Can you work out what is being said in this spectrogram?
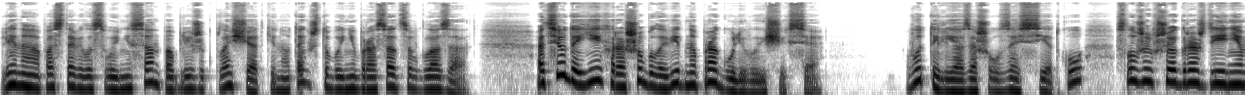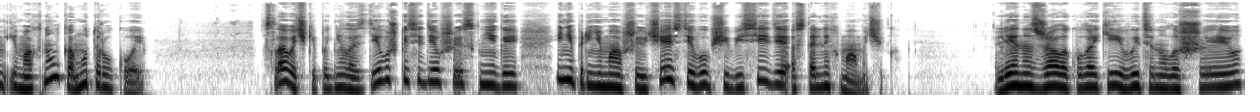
Лена поставила свой Ниссан поближе к площадке, но так, чтобы не бросаться в глаза. Отсюда ей хорошо было видно прогуливающихся. Вот Илья зашел за сетку, служившую ограждением, и махнул кому-то рукой. С лавочки поднялась девушка, сидевшая с книгой и не принимавшая участия в общей беседе остальных мамочек. Лена сжала кулаки и вытянула шею,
